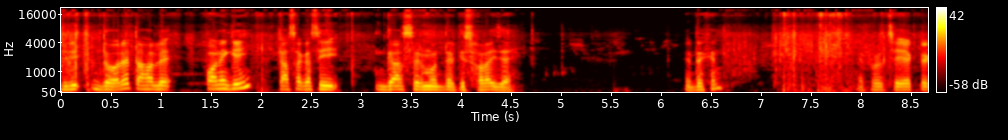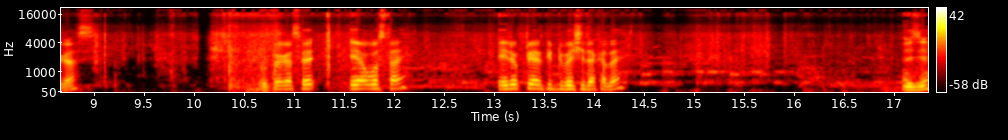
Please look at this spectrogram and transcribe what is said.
যদি ধরে, তাহলে অনেকেই কাছাকাছি গাছের মধ্যে আর কি ছড়াই যায়। এ দেখেন, এরপর হচ্ছে একটা গাছ। গোটা গাছে এই অবস্থায় এই রোগটা আর কি একটু বেশি দেখা দেয়। এই যে।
